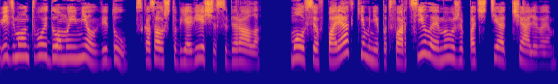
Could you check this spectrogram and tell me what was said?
Видимо, он твой дом и имел в виду, сказал, чтобы я вещи собирала. Мол, все в порядке, мне подфартило, и мы уже почти отчаливаем.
